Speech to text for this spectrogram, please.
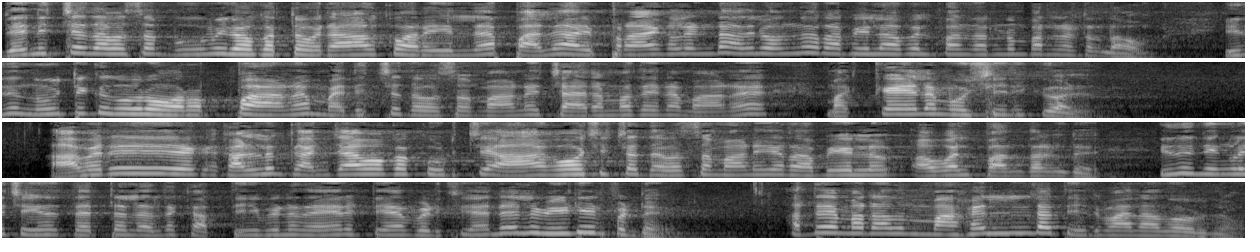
ജനിച്ച ദിവസം ഭൂമി ലോകത്ത് ഒരാൾക്കും അറിയില്ല. പല അഭിപ്രായങ്ങളുണ്ട്. അതിലൊന്ന് റബിയുൽ അവൽ പന്ത്രണ്ടും പറഞ്ഞിട്ടുണ്ടാവും. ഇത് നൂറ്റിക്ക് നൂറ് ഉറപ്പാണ് മരിച്ച ദിവസമാണ് ചരമദിനമാണ്. മക്കയിലെ മുഷിരിക്കുകൾ അവർ കള്ളും കഞ്ചാവും ഒക്കെ കുടിച്ച് ആഘോഷിച്ച ദിവസമാണ് ഈ റബിയുൽ അവൽ പന്ത്രണ്ട്. ഇത് നിങ്ങൾ ചെയ്യുന്ന തെറ്റല്ല. എന്റെ കത്തീബിനെ നേരിട്ട് ഞാൻ പിടിച്ച് എന്റെ അതിൽ വീഡിയോ ഇരിപ്പുണ്ട് അദ്ദേഹം പറഞ്ഞു അത് മഹലിന്റെ തീരുമാനമാണെന്ന് പറഞ്ഞു.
